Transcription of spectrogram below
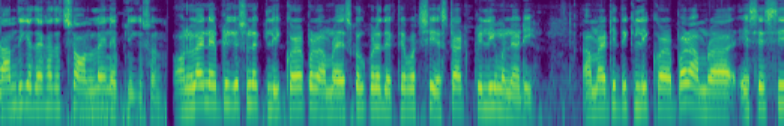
ডান দিকে দেখা যাচ্ছে অনলাইন অ্যাপ্লিকেশন অনলাইন অ্যাপ্লিকেশনে ক্লিক করার পর আমরা স্ক্রল করে দেখতে পাচ্ছি স্টার্ট প্রিলিমিনারি আমরা এটিতে ক্লিক করার পর আমরা এসএসসি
